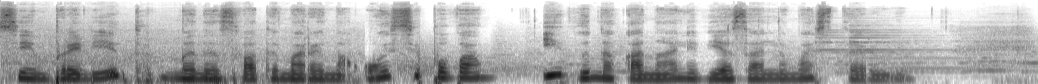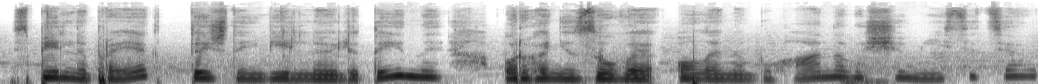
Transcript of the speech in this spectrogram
Всім привіт! Мене звати Марина Осіпова і ви на каналі В'язальна майстерня. Спільний проєкт Тиждень вільної людини організовує Олена Буганова щомісяця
